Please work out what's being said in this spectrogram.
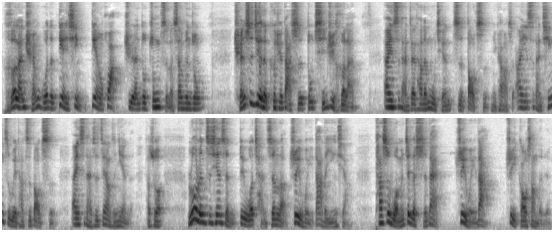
荷兰全国的电信、电话居然都终止了三分钟，全世界的科学大师都齐聚荷兰。爱因斯坦在他的墓前致悼词，你看啊，是爱因斯坦亲自为他致悼词。爱因斯坦是这样子念的，他说：“洛伦兹先生对我产生了最伟大的影响。”他是我们这个时代最伟大、最高尚的人。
